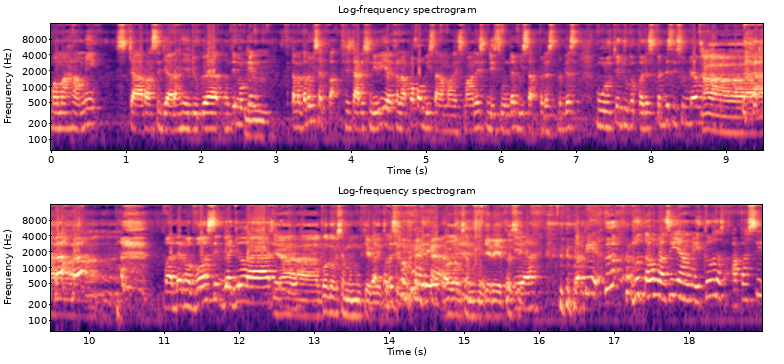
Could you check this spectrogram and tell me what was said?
memahami secara sejarahnya juga. Nanti mungkin teman-teman bisa, bisa cari sendiri ya kenapa kok bisa manis-manis di Sunda bisa pedas-pedas mulutnya juga pedas-pedas di Sunda ah pada ngegosip gak jelas gitu. ya gue gak bisa memungkiri Nggak itu bisa sih memungkiri itu. gue gak bisa memungkiri itu sih Iya. Tapi lu tahu gak sih yang itu apa sih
